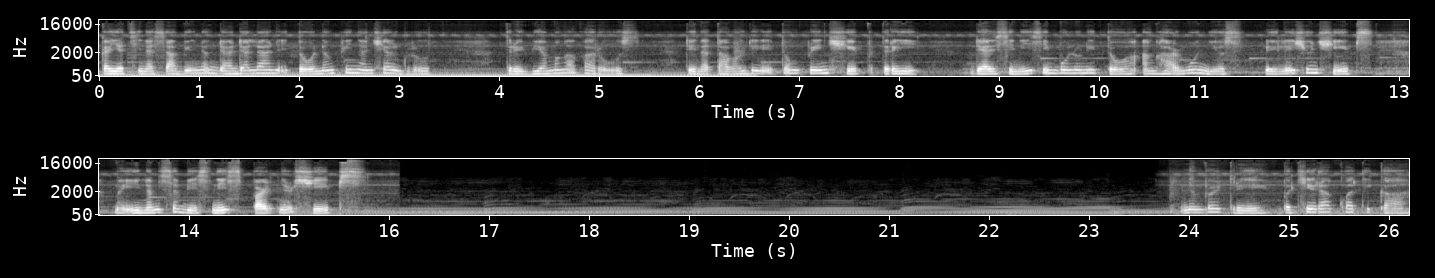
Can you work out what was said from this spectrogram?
kaya't sinasabing nagdadala na ito ng financial growth. Trivia mga karos, tinatawag din itong friendship tree dahil sinisimbolo nito ang harmonious relationships, mainam sa business partnerships, Number 3, Pachira aquatica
